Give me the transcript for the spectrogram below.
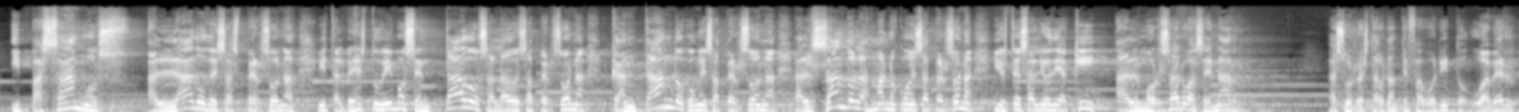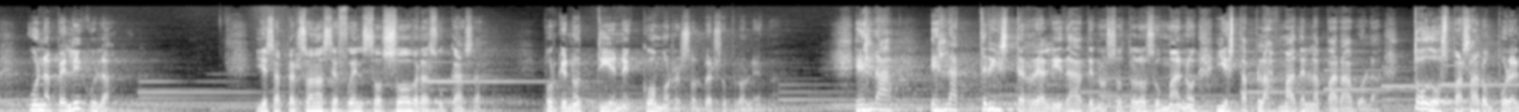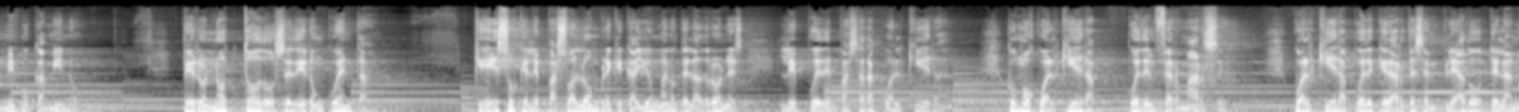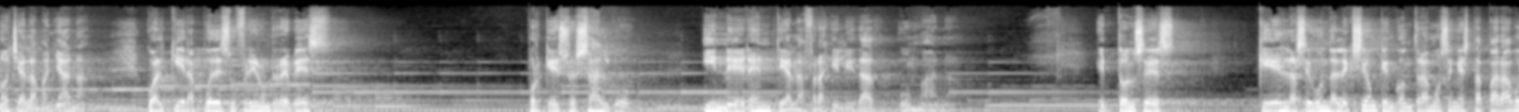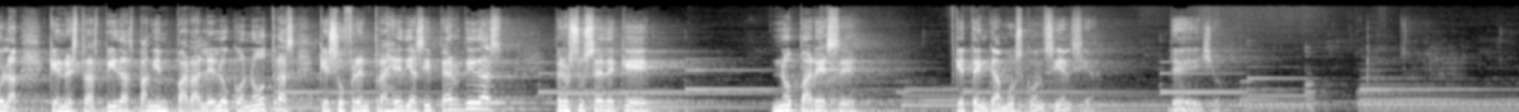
Y pasamos al lado de esas personas y tal vez estuvimos sentados al lado de esa persona, cantando con esa persona, alzando las manos con esa persona y usted salió de aquí a almorzar o a cenar a su restaurante favorito o a ver una película y esa persona se fue en zozobra a su casa porque no tiene cómo resolver su problema. Es la, es la triste realidad de nosotros los humanos y está plasmada en la parábola. Todos pasaron por el mismo camino, pero no todos se dieron cuenta que eso que le pasó al hombre que cayó en manos de ladrones le puede pasar a cualquiera. Como cualquiera puede enfermarse, cualquiera puede quedar desempleado de la noche a la mañana Cualquiera puede sufrir un revés, porque eso es algo inherente a la fragilidad humana. Entonces, ¿qué es la segunda lección que encontramos en esta parábola? Que nuestras vidas van en paralelo con otras que sufren tragedias y pérdidas, pero sucede que no parece que tengamos conciencia de ello.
